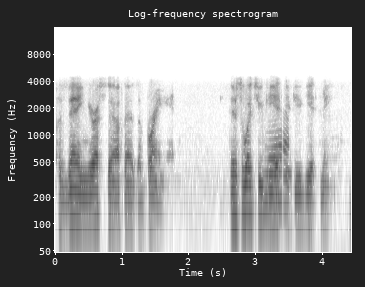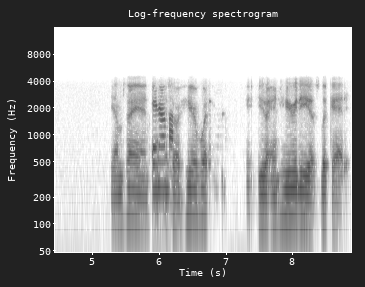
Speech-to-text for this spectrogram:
presenting yourself as a brand. This is what you get Yeah. if you get me. You know what I'm saying? And I'm- so here what you know, and here it is. Look at it.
